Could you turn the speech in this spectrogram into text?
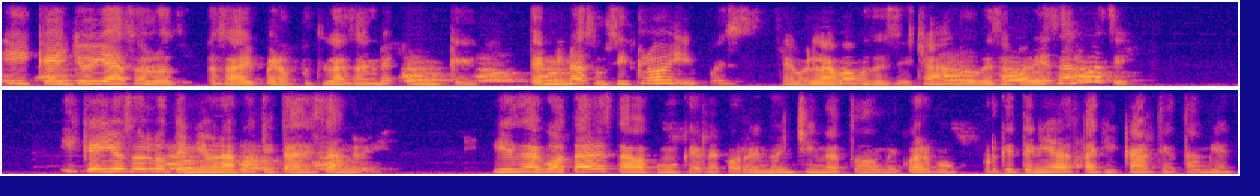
Y que yo ya solo, o sea, pero pues la sangre como que termina su ciclo y pues se la vamos desechando, desaparece, algo así. Y que yo solo tenía una gotita de sangre. Y esa gota estaba como que recorriendo en chinga todo mi cuerpo, porque tenía taquicardia también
